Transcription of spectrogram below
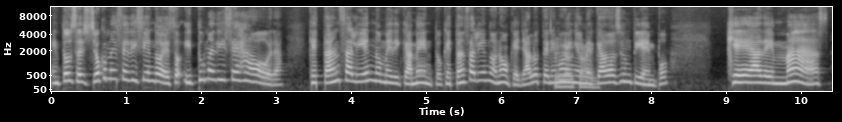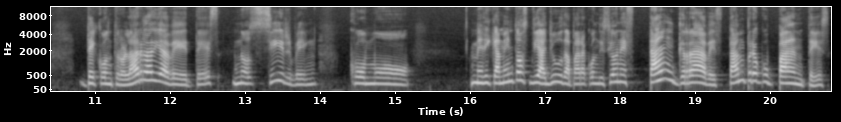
Entonces yo comencé diciendo eso y tú me dices ahora que están saliendo medicamentos, que están saliendo no, que ya los tenemos en el mercado hace un tiempo, que además de controlar la diabetes, nos sirven como medicamentos de ayuda para condiciones tan graves, tan preocupantes,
